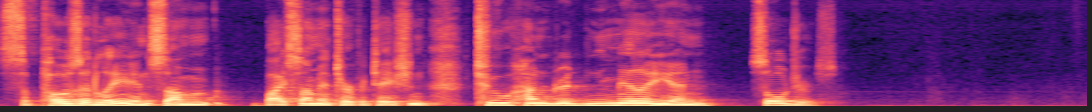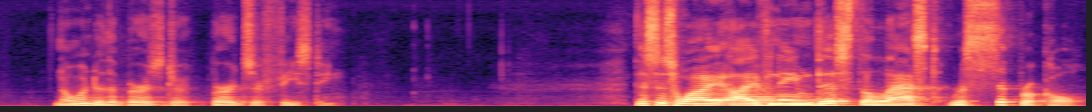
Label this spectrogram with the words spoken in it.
Supposedly, in some, by some interpretation, 200 million soldiers. No wonder the birds, birds are feasting. This is why I've named this the last reciprocal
